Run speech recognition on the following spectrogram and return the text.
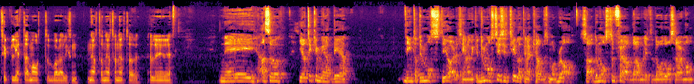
typ leta mat och bara liksom nöta, nöta, nöta? Eller är det... Nej, alltså jag tycker mer att det det är inte att du måste göra det så himla mycket. Du måste ju se till att dina cubs mår bra. Så du måste föda dem lite då och då sådär. Man,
